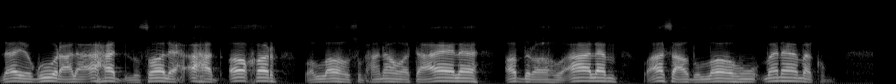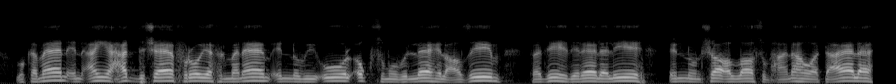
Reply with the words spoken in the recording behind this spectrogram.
لا يجور على أحد لصالح أحد آخر. والله سبحانه وتعالى أدرى وأعلم وأسعد الله منامكم. وكمان إن أي حد شاف رؤية في المنام إنه بيقول أقسم بالله العظيم فديه دلالة ليه إنه إن شاء الله سبحانه وتعالى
